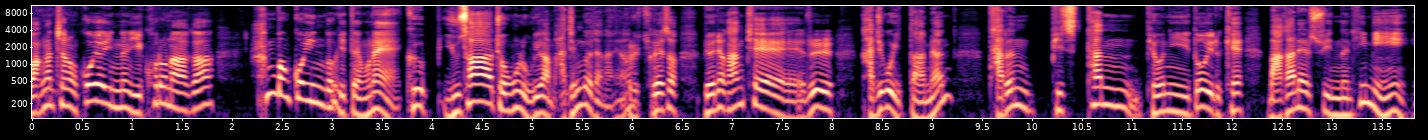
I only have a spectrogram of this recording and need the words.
왕관처럼 꼬여 있는 이 코로나가 한 번 꼬인 거기 때문에 그 유사 종을 우리가 맞은 거잖아요. 그렇죠. 래서 면역 항체를 가지고 있다면 다른 비슷한 변이도 이렇게 막아낼 수 있는 힘이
